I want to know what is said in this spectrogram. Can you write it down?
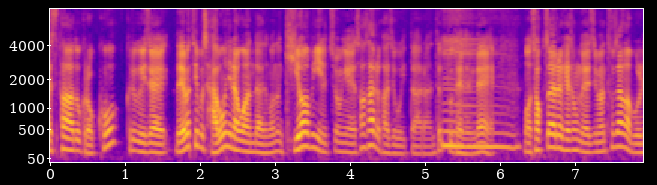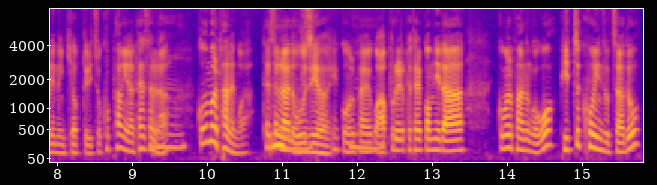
에스파도 그렇고 그리고 이제 내러티브 자본이라고 한다는 거는 기업이 일종의 서사를 가지고 있다라는 뜻도 음. 되는데 뭐 적자를 계속 내지만 투자가 몰리는 기업들 있죠 쿠팡이나 테슬라 음. 꿈을 파는 거야 테슬라는 음. 우주에의 꿈을 음. 팔고 앞으로 이렇게 될 겁니다. 꿈을 파는 거고 비트코인조차도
